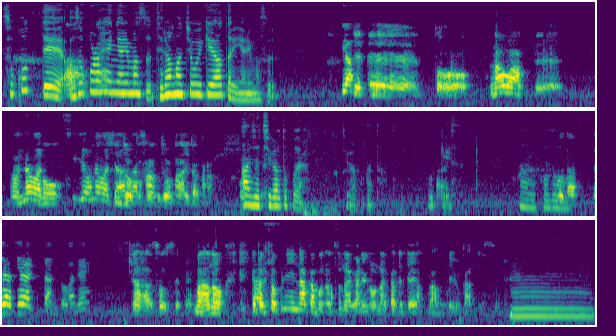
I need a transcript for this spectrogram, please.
そこってあそこら辺にあります？寺町大池あたりにあります？いや。で、えーっと縄ってうん縄あの、市場縄って新庄と三条の間からあじゃあ違うとこや。違う分かった。分かった。OK です。なるほど。そうだ。それは寺地さんとかね。ああそうですよね。まああのやっぱり職人仲間のつながりの中で出会ったっていう感じですよね。うーん。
